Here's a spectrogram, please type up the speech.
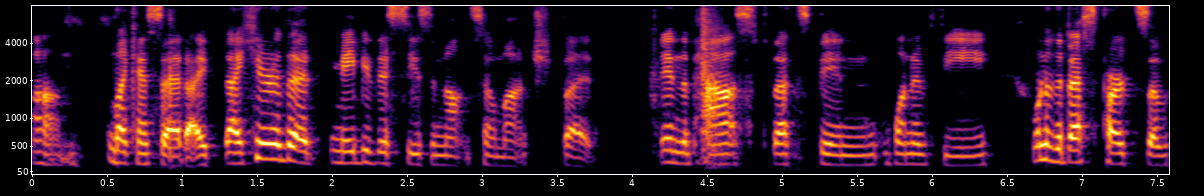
Um like I said, I I hear that maybe this season not so much, but in the past that's been one of the one of the best parts of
